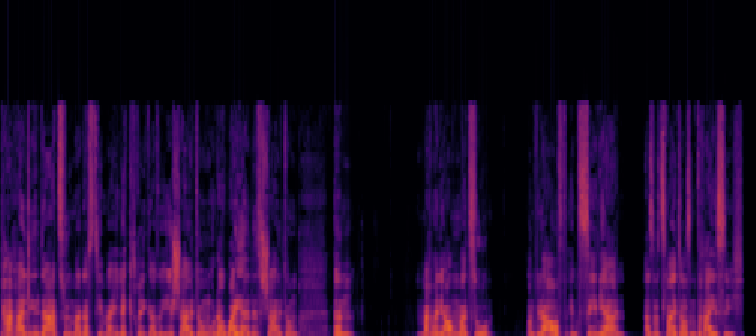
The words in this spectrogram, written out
Parallel dazu immer das Thema Elektrik, also E-Schaltung oder Wireless-Schaltung. Ähm, machen wir die Augen mal zu und wieder auf. In zehn Jahren, also 2030,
